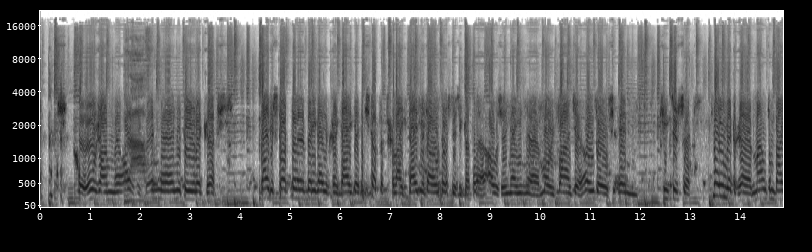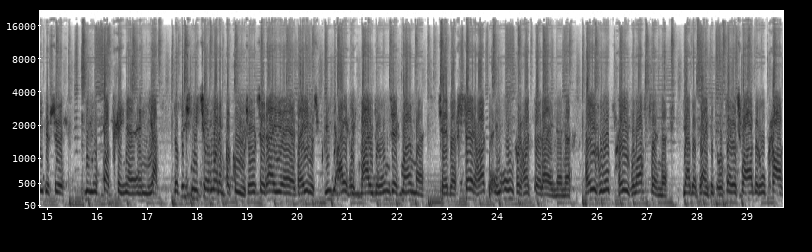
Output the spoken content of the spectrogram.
Gehoorzaam eh, als ik ben eh, natuurlijk. bij de start eh, ben ik even gaan kijken. Die start tegelijkertijd met de auto's. Dus ik had alles in één mooi vaantje. Auto's en fietsers. eh, 32 eh, mountainbikers die op pad gingen. En ja, dat is niet zomaar een parcours hoor. Ze rijden eh, het hele circuit eigenlijk buitenom zeg maar. Maar ze hebben verhard en onverhard terrein. En eh, heuvel op, heuvel af. En eh, ja, dat lijkt het wel veel zwaarder opgaat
